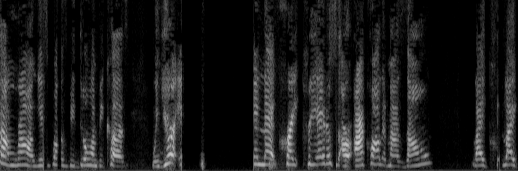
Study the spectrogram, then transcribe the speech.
something wrong. You're supposed to be doing because when you're in, in that cre- creative, or I call it my zone, like like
